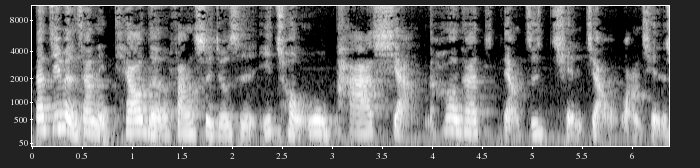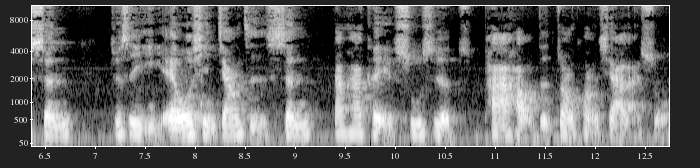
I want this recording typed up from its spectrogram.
那基本上你挑的方式就是以宠物趴下，然后它两只前脚往前伸，就是以 L 型这样子伸，让它可以舒适的趴好的状况下来说，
